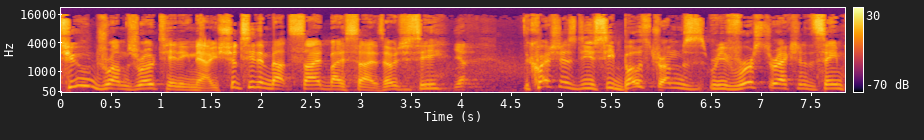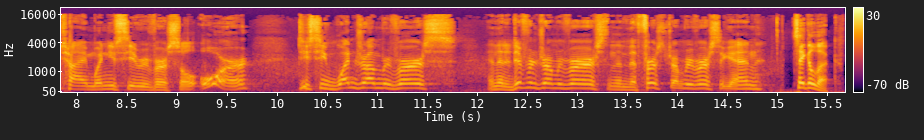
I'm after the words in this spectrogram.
two drums rotating now. You should see them about side by side. Is that what you see? Yep. The question is, do you see both drums reverse direction at the same time when you see a reversal, or do you see one drum reverse and then a different drum reverse and then the first drum reverse again? Take a look.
